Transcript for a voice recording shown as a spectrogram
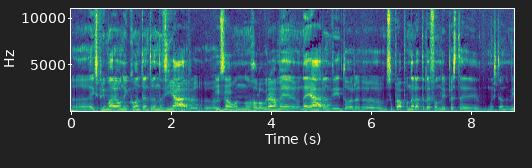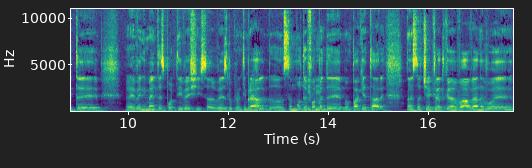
uh, exprimarea unui content în VR uh, mm-hmm. sau în holograme, în AR în viitor, uh, suprapunerea telefonului peste, nu știu, anumite evenimente sportive și să vezi lucruri în timp real. Uh, sunt multe mhm. forme mm-hmm. de împachetare. Însă ce cred că va avea nevoie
